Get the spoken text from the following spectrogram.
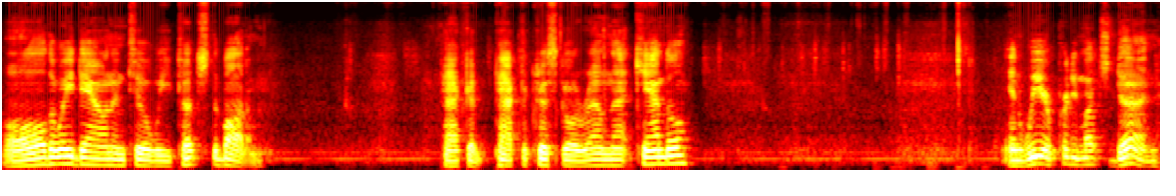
all the way down until we touch the bottom. Pack, a, pack the Crisco around that candle. And we are pretty much done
